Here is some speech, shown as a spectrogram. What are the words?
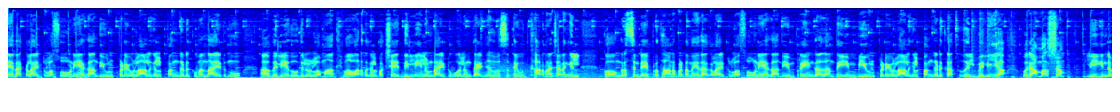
നേതാക്കളായിട്ടുള്ള സോണിയാഗാന്ധി ഉൾപ്പെടെയുള്ള ആളുകൾ പങ്കെടുക്കുമെന്നായിരുന്നു വലിയ തോതിലുള്ള മാധ്യമ വാർത്തകൾ. പക്ഷേ ദില്ലിയിൽ ഉണ്ടായിട്ട് പോലും കഴിഞ്ഞ ദിവസത്തെ ഉദ്ഘാടന ചടങ്ങിൽ കോൺഗ്രസിന്റെ പ്രധാനപ്പെട്ട നേതാക്കളായിട്ടുള്ള സോണിയാഗാന്ധിയും പ്രിയങ്ക ഗാന്ധി എം പി ഉൾപ്പെടെയുള്ള ആളുകൾ പങ്കെടുക്കാത്തതിൽ വലിയ ഒരു അമർഷം ലീഗിന്റെ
